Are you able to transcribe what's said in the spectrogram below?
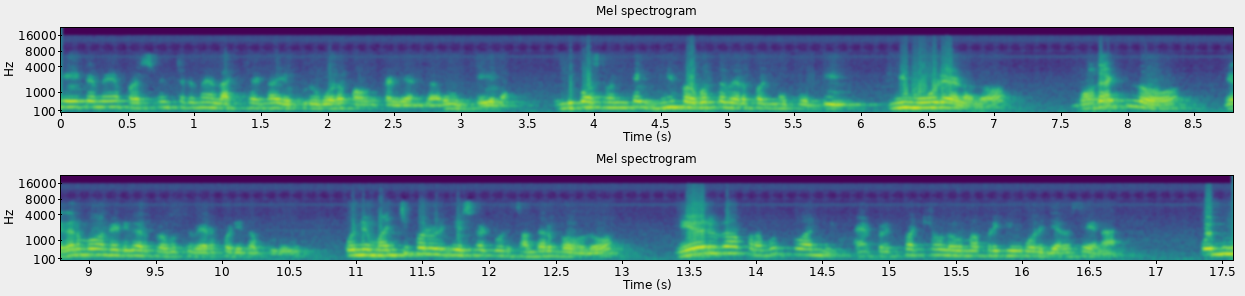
చేయటమే ప్రశ్నించడమే లక్ష్యంగా ఎప్పుడు కూడా పవన్ కళ్యాణ్ గారు చేయలే ఎందుకోసం అంటే ఈ ప్రభుత్వం ఏర్పడినటువంటి ఈ మూడేళ్ళలో మొదట్లో జగన్మోహన్ రెడ్డి గారి ప్రభుత్వం ఏర్పడినప్పుడు కొన్ని మంచి పనులు చేసినటువంటి సందర్భంలో నేరుగా ప్రభుత్వాన్ని ఆయన ప్రతిపక్షంలో ఉన్నప్పటికీ కూడా జనసేన కొన్ని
